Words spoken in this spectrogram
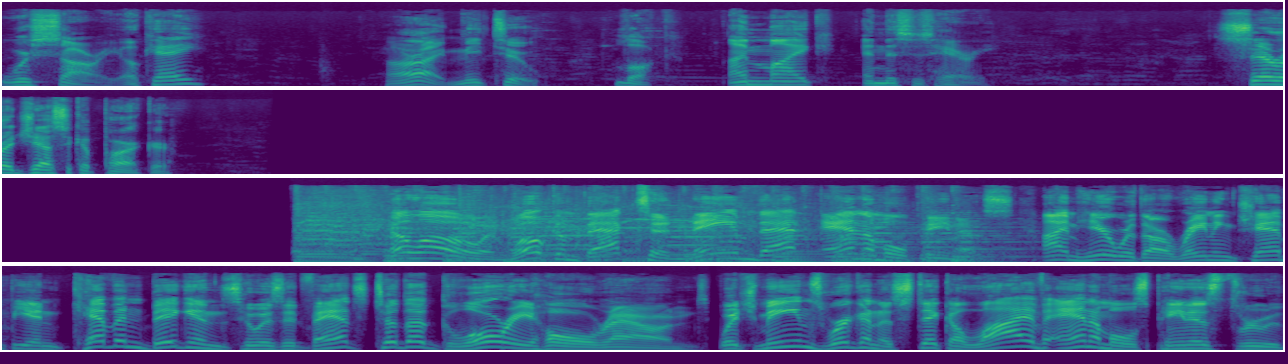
We're sorry, okay? All right, me too. Look, I'm Mike, and this is Harry. Sarah Jessica Parker. Hello, and welcome back to Name That Animal Penis. I'm here with our reigning champion, Kevin Biggins, who has advanced to the Glory Hole round, which means we're gonna stick a live animal's penis through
